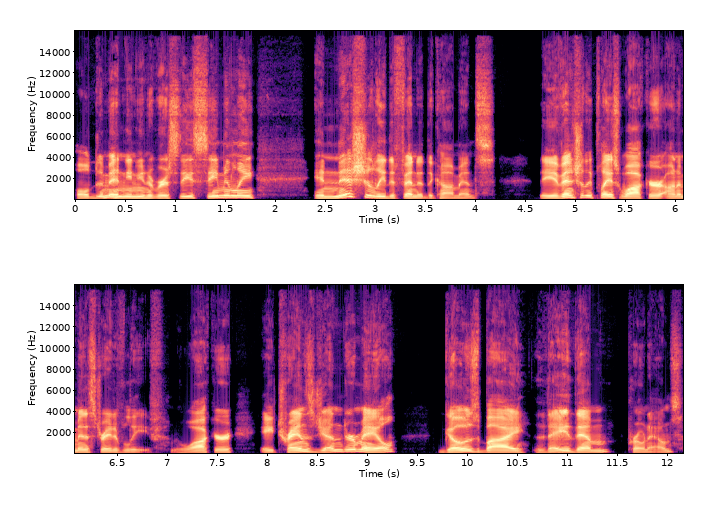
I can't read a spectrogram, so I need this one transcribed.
Old Dominion University seemingly initially defended the comments, they eventually place Walker on administrative leave. Walker, a transgender male, goes by they them pronouns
